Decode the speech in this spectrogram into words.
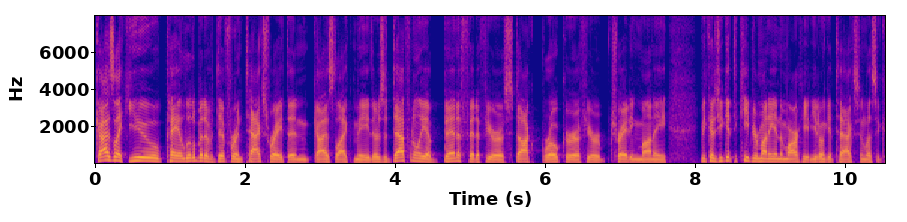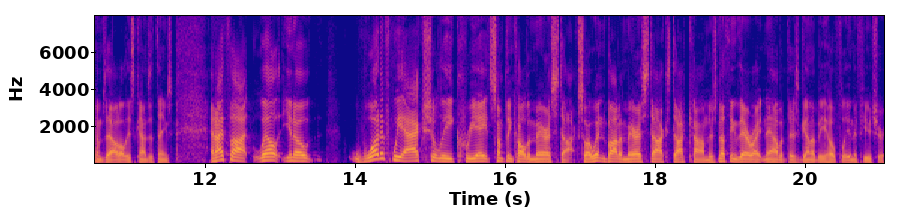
guys like you pay a little bit of a different tax rate than guys like me. There's a, definitely a benefit if you're a stock broker, if you're trading money, because you get to keep your money in the market. You don't get taxed unless it comes out, all these kinds of things. And I thought, well, you know, what if we actually create something called Ameristock? So I went and bought Ameristocks.com. There's nothing there right now, but there's going to be hopefully in the future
